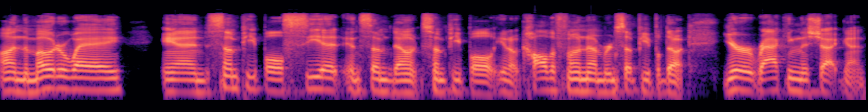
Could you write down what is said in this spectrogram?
on the motorway and some people see it and some don't. Some people, you know, call the phone number and some people don't. You're racking the shotgun.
